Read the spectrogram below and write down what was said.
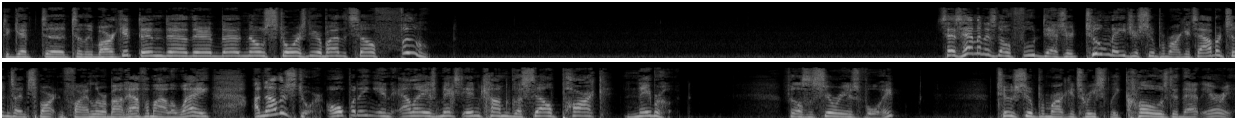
to get uh, to the market, and uh, there are uh, no stores nearby that sell food. Says Hemet is no food desert. Two major supermarkets, Albertsons and Smart and Final, are about half a mile away. Another store opening in L.A.'s mixed-income Glassell Park neighborhood fills a serious void. Two supermarkets recently closed in that area.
